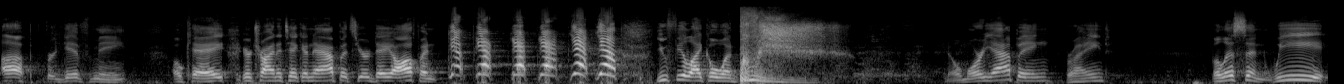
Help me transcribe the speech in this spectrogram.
up. Forgive me, okay? You're trying to take a nap, it's your day off, and yep, yep, yep, yep, yep, yep. You feel like going, no more yapping, right? But listen, we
